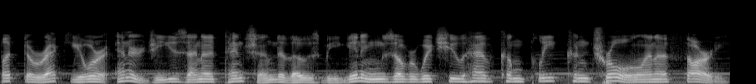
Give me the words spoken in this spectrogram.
but direct your energies and attention to those beginnings over which you have complete control and authority,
